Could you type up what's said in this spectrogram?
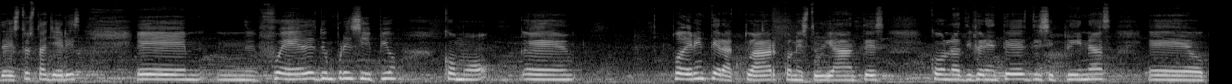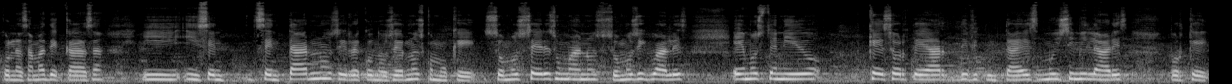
de estos talleres eh, fue desde un principio como eh, poder interactuar con estudiantes, con las diferentes disciplinas eh, con las amas de casa y, sentarnos y reconocernos como que somos seres humanos, somos iguales, hemos tenido que sortear dificultades muy similares porque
